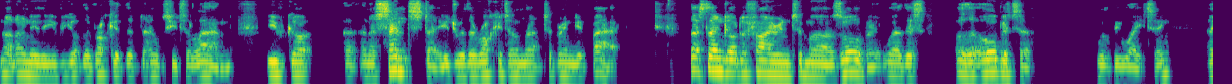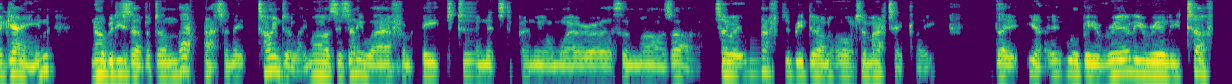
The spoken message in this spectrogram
Not only have you got the rocket that helps you to land, you've got an ascent stage with a rocket on that to bring it back. That's then got to fire into Mars orbit, where this other orbiter will be waiting. Again, nobody's ever done that. And it time delay, Mars is anywhere from eight to minutes depending on where Earth and Mars are. So it will have to be done automatically. They, you know, it will be really, really tough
